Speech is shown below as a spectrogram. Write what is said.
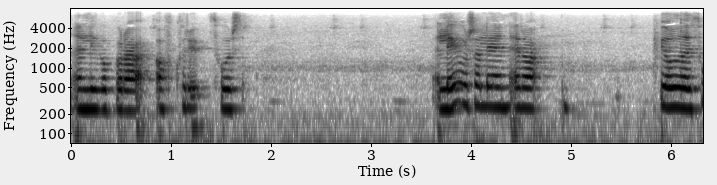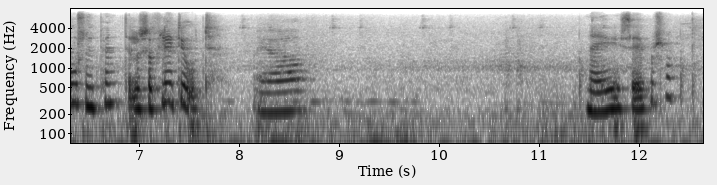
en líka bara af hverju, þú veist, leigusaliðin er að bjóða þið 1000 pund til þess að flytja út. Já. Nei, ég segi bara svona.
